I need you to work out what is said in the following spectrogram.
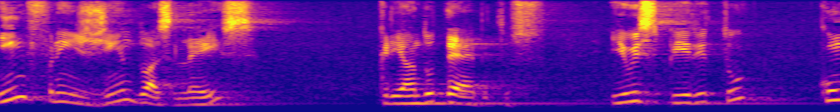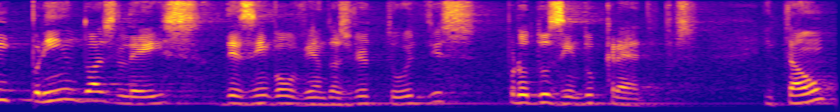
infringindo as leis, criando débitos e o espírito cumprindo as leis, desenvolvendo as virtudes, produzindo créditos. Então,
